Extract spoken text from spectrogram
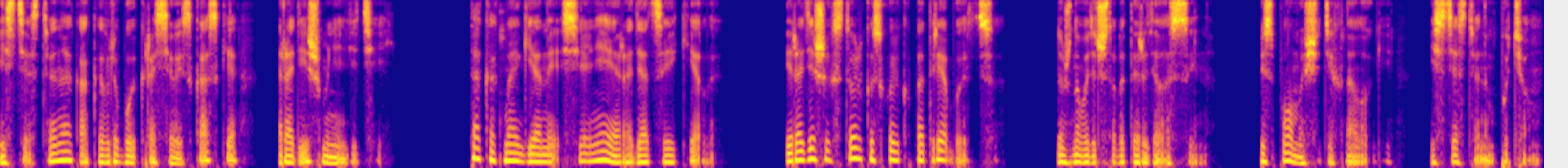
Естественно, как и в любой красивой сказке, родишь мне детей. Так как мои гены сильнее, родятся и келы. И родишь их столько, сколько потребуется. Нужно будет, чтобы ты родила сына. Без помощи технологий, естественным путем.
